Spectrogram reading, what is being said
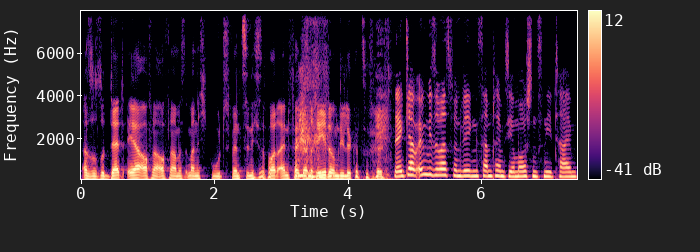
Also so Dead Air auf einer Aufnahme ist immer nicht gut. Wenn es dir nicht sofort einfällt, dann rede, um die Lücke zu füllen. Ja, ich glaube, irgendwie sowas von wegen, sometimes your emotions need time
